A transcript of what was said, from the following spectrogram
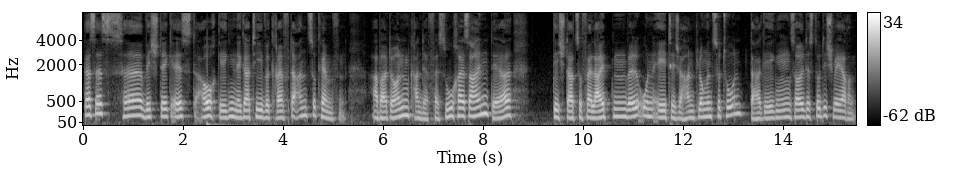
dass es äh, wichtig ist, auch gegen negative Kräfte anzukämpfen. Abaddon kann der Versucher sein, der dich dazu verleiten will, unethische Handlungen zu tun. Dagegen solltest du dich wehren.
